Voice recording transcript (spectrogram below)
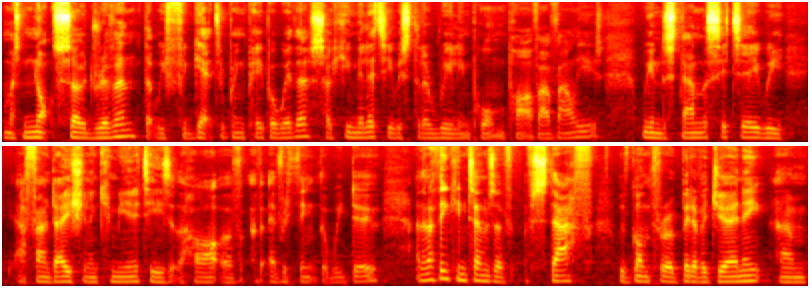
almost not so driven that we forget to bring people with us. So humility was still a really important part of our values. We understand the city. We our foundation and community is at the heart of, of everything that we do. And then I think in terms of, of staff, we've gone through a bit of a journey. Um,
